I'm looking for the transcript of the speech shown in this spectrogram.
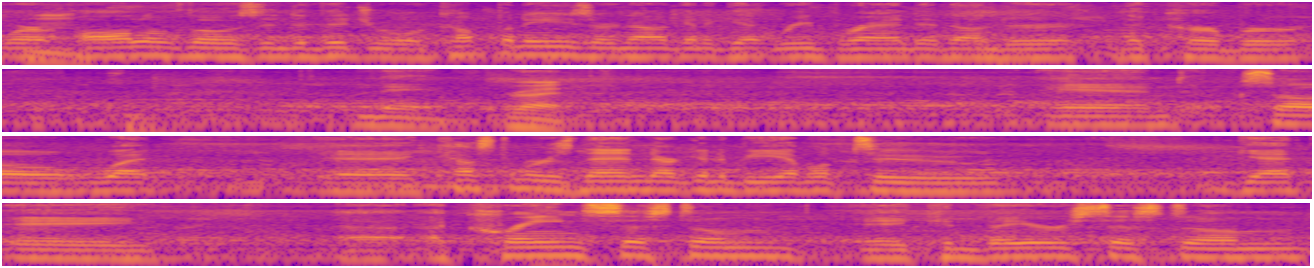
where all of those individual companies are now going to get rebranded under the Koerber name. Right. And so, what uh, customers then are going to be able to get a uh, a crane system, a conveyor system,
